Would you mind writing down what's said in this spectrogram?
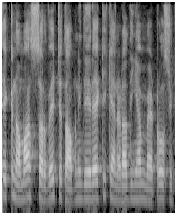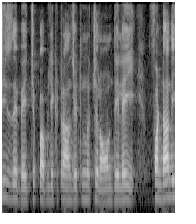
ਇੱਕ ਨਵਾਂ ਸਰਵੇ ਚੇਤਾਵਨੀ ਦੇ ਰਿਹਾ ਹੈ ਕਿ ਕੈਨੇਡਾ ਦੀਆਂ ਮੈਟਰੋ ਸਿਟੀਜ਼ ਦੇ ਵਿੱਚ ਪਬਲਿਕ ਟਰਾਂਜ਼ਿਟ ਨੂੰ ਚਲਾਉਣ ਦੇ ਲਈ ਫੰਡਾਂ ਦੀ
